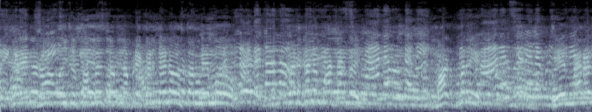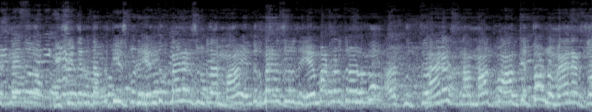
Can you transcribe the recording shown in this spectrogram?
ఎక్కడైనా రావచ్చు సమస్య ఉన్నప్పుడు ఎక్కడికైనా వస్తాం మేము ఎక్కడికైనా మాట్లాడండి మరి ఏం మేనర్స్ లేదు ఇష్యూ జరుగుతున్నప్పుడు తీసుకోండి ఎందుకు మేనర్స్ ఉంటుందమ్మా ఎందుకు మేనర్స్ ఉంటుంది ఏం మాట్లాడుతున్నావు నువ్వు? మేనర్స్ మాకు మాకు చెప్తావు మేనర్స్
